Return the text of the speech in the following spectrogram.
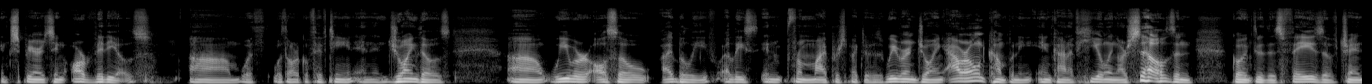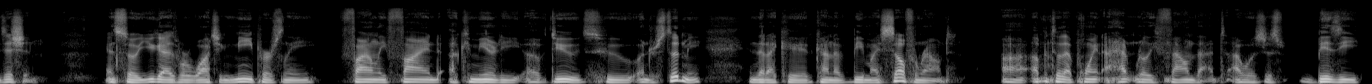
experiencing our videos um, with with Article 15 and enjoying those. Uh, we were also, I believe, at least in from my perspective, is we were enjoying our own company in kind of healing ourselves and going through this phase of transition. And so you guys were watching me personally finally find a community of dudes who understood me and that I could kind of be myself around. Uh, up until that point, I hadn't really found that. I was just busy,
